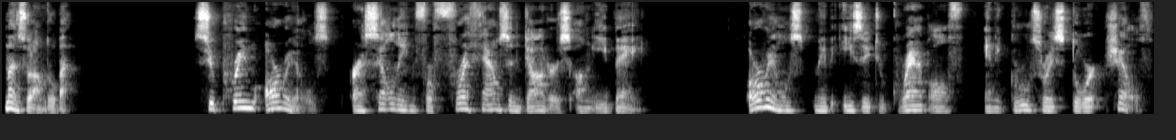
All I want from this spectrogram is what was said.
慢速朗读版. Supreme Oreos are selling for $4,000 on eBay. Oreos may be easy to grab off any grocery store shelf,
